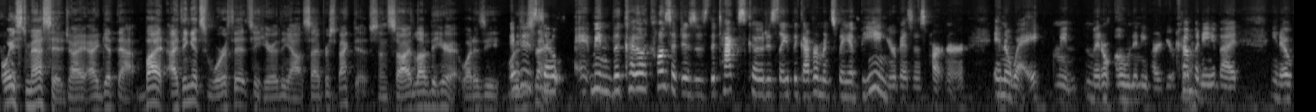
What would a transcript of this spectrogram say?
voiced message. I, I, get that, but I think it's worth it to hear the outside perspectives, and so I'd love to hear it. What is he? What it is, is so. I mean, the kind of concept is is the tax code is like the government's way of being your business partner in a way. I mean, they don't own any part of your company, yeah. but you know,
